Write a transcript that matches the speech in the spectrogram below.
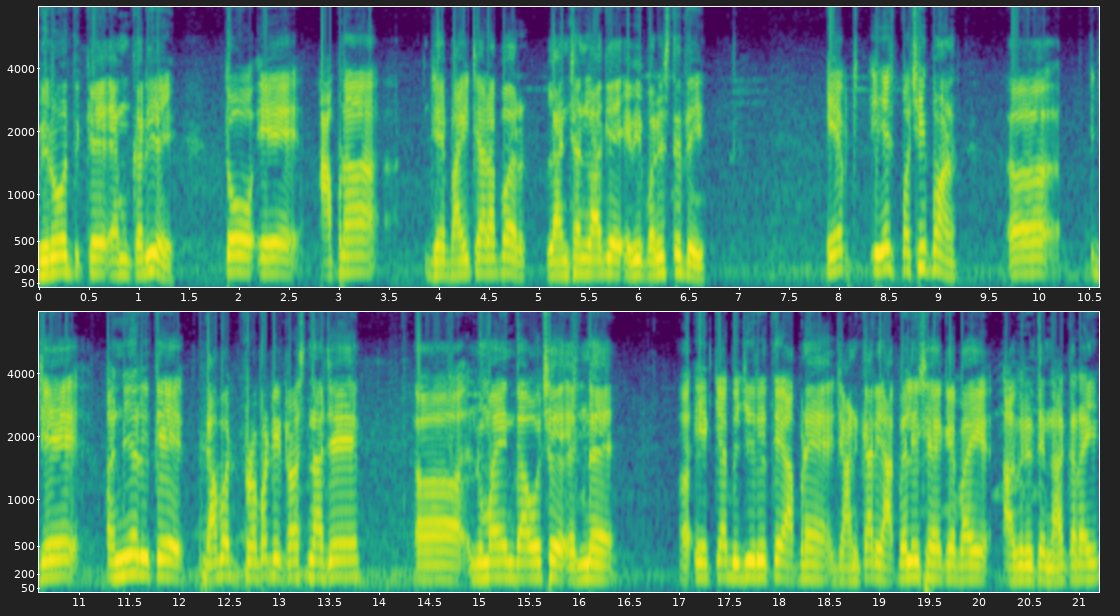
વિરોધ કે એમ કરીએ, તો એ આપણા જે ભાઈચારા પર લાંછન લાગે એવી પરિસ્થિતિ. એ એ જ પછી પણ જે અન્ય રીતે ડાબર પ્રોપર્ટી ટ્રસ્ટના જે નુમાઇંદાઓ છે એમને અ, એ ક્યાં બીજી રીતે આપણે જાણકારી આપેલી છે કે ભાઈ આવી રીતે ના કરાય?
